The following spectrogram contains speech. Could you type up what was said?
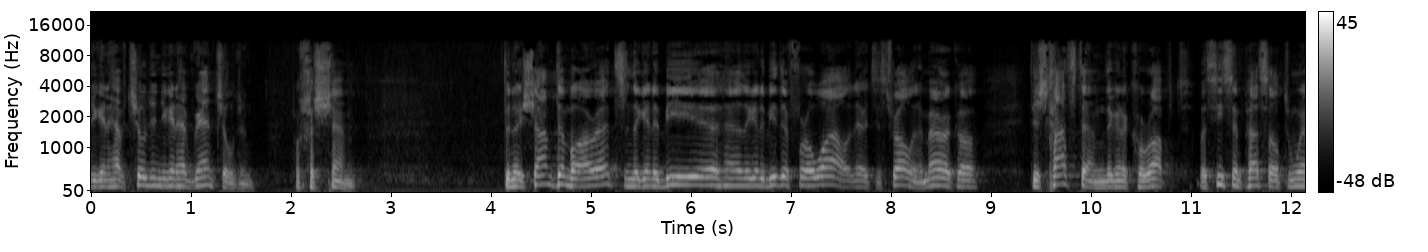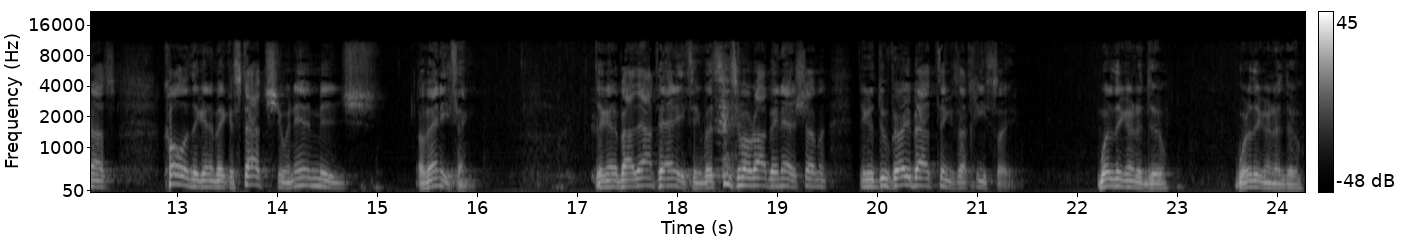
You're going to have children, you're going to have grandchildren. For Hashem. And they're going to be uh, they're going to be there for a while in Eretz in America. Vishchastem, they're going to corrupt. Vasisim pesel tumunas kolon, they're going to make a statue, an image of anything. They're going to bow down to anything. But they're going to do very bad things, Achisai. What are they going to do? What are they going to do?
